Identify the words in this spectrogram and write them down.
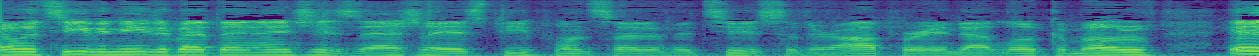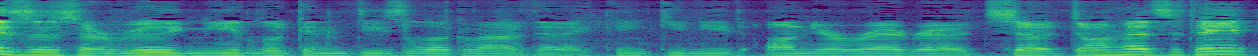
Know what's even neat about that engine is it actually has people inside of it too, so they're operating that locomotive. It is a really neat looking diesel locomotive that I think you need on your railroad. So don't hesitate,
